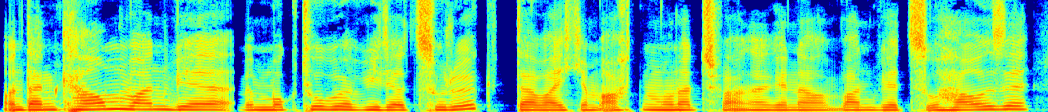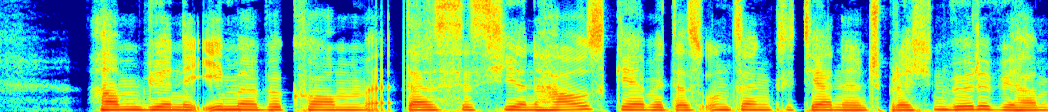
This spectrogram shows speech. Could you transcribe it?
Und dann kaum waren wir im Oktober wieder zurück, da war ich im achten Monat schwanger, genau, waren wir zu Hause, haben wir eine E-Mail bekommen, dass es hier ein Haus gäbe, das unseren Kriterien entsprechen würde. Wir haben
